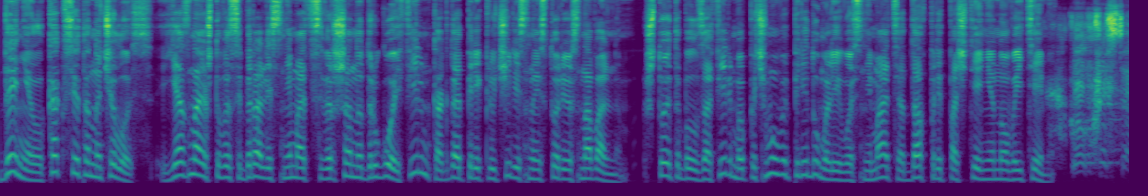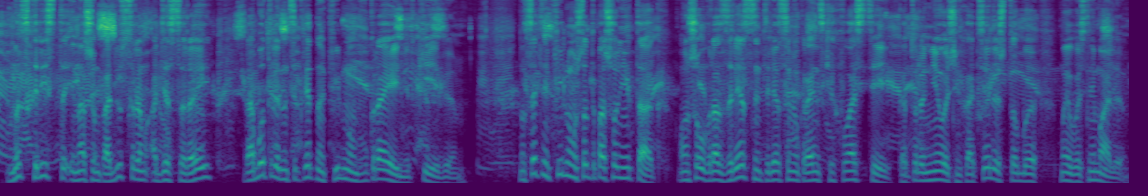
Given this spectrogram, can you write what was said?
Дэниел, как все это началось? Я знаю, что вы собирались снимать совершенно другой фильм, когда переключились на историю с Навальным. Что это был за фильм и почему вы передумали его снимать, отдав предпочтение новой теме? Мы с Христо и нашим продюсером Одесса Рэй работали над секретным фильмом в Украине, в Киеве. Но с этим фильмом что-то пошло не так. Он шел в разрез с интересами украинских властей, которые не очень хотели, чтобы мы его снимали.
